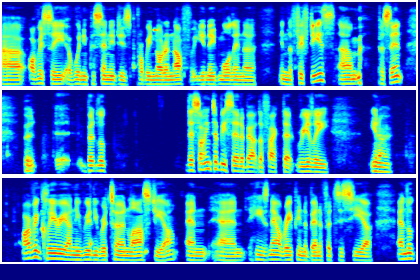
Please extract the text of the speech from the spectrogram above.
Uh, obviously, a winning percentage is probably not enough. You need more than a in the fifties um, percent. But uh, but look, there's something to be said about the fact that really, you know, Ivan Cleary only really returned last year, and and he's now reaping the benefits this year. And look,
